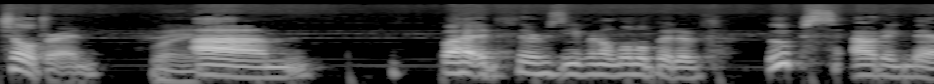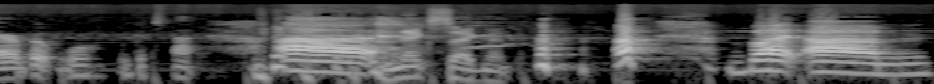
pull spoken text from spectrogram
children. Right. Um, but there's even a little bit of oops outing there, but we'll, we'll get to that. Uh, Next segment. but um,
